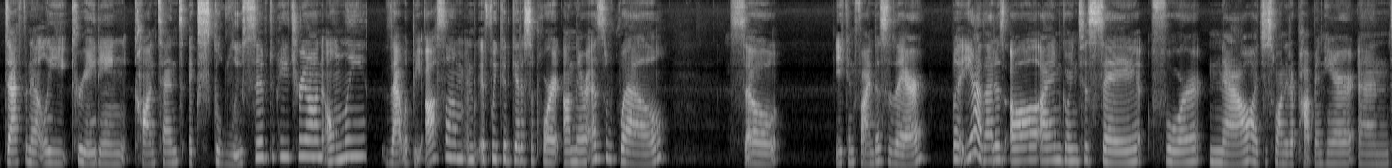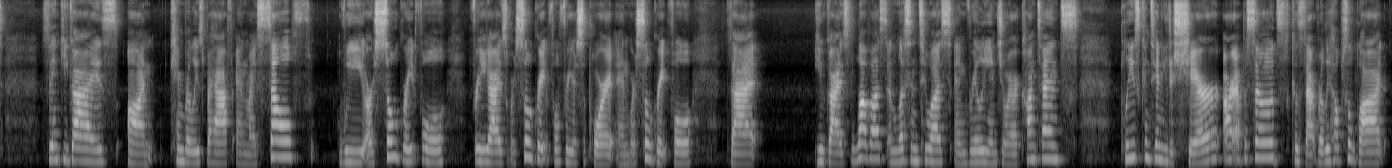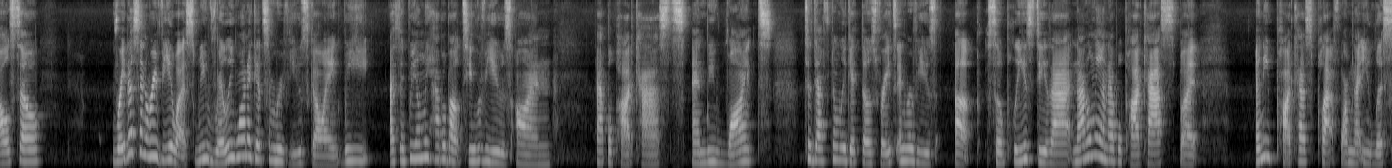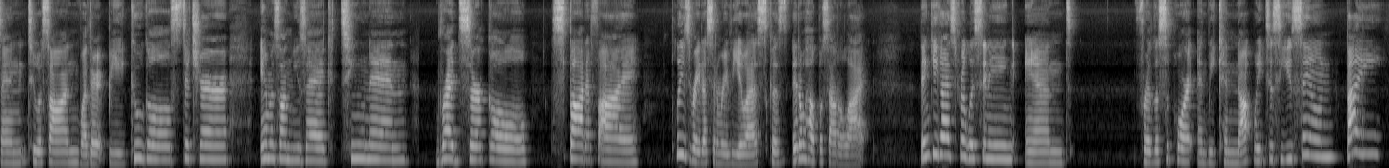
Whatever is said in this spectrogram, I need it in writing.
definitely creating content exclusive to Patreon only that would be awesome. And if we could get a support on there as well. So you can find us there. But yeah, that is all I am going to say for now. I just wanted to pop in here and thank you guys on Kimberly's behalf and myself. We are so grateful for you guys. We're so grateful for your support and we're so grateful that you guys love us and listen to us and really enjoy our contents. Please continue to share our episodes because that really helps a lot. Also, rate us and review us. We really want to get some reviews going. We I think we only have about 2 reviews on Apple Podcasts and we want to definitely get those rates and reviews up. So please do that not only on Apple Podcasts but any podcast platform that you listen to us on, whether it be Google, Stitcher, Amazon Music, TuneIn, Red Circle, Spotify. Please rate us and review us because it'll help us out a lot. Thank you guys for listening and for the support, and we cannot wait to see you soon. Bye!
